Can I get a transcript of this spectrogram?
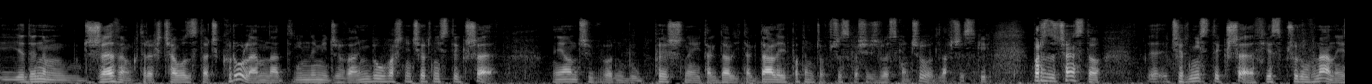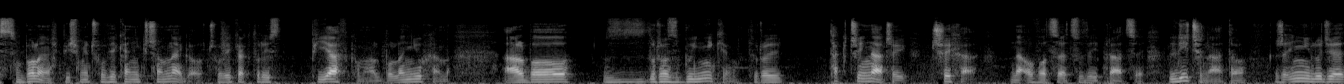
jedynym drzewem, które chciało zostać królem nad innymi drzewami, był właśnie ciernisty krzew. I on, czy on był pyszny i tak dalej, i tak dalej. Potem to wszystko się źle skończyło dla wszystkich. Bardzo często e, ciernisty krzew jest przyrównany, jest symbolem w piśmie człowieka nikczemnego. Człowieka, który jest pijawką, albo leniuchem, albo rozbójnikiem, który tak czy inaczej czyha na owoce cudzej pracy. Liczy na to, że inni ludzie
